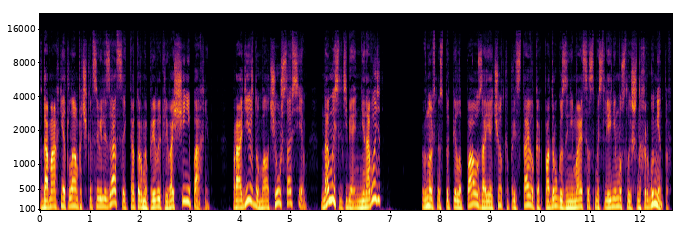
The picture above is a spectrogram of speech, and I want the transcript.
В домах нет лампочек цивилизации, к которой мы привыкли, вообще не пахнет. Про одежду молчу уж совсем. На мысль тебя не наводит? Вновь наступила пауза, а я четко представил, как подруга занимается осмыслением услышанных аргументов.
